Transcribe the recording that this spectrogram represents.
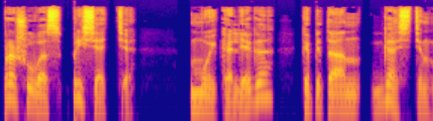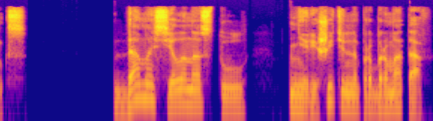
прошу вас, присядьте. Мой коллега капитан Гастингс». Дама села на стул, нерешительно пробормотав.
